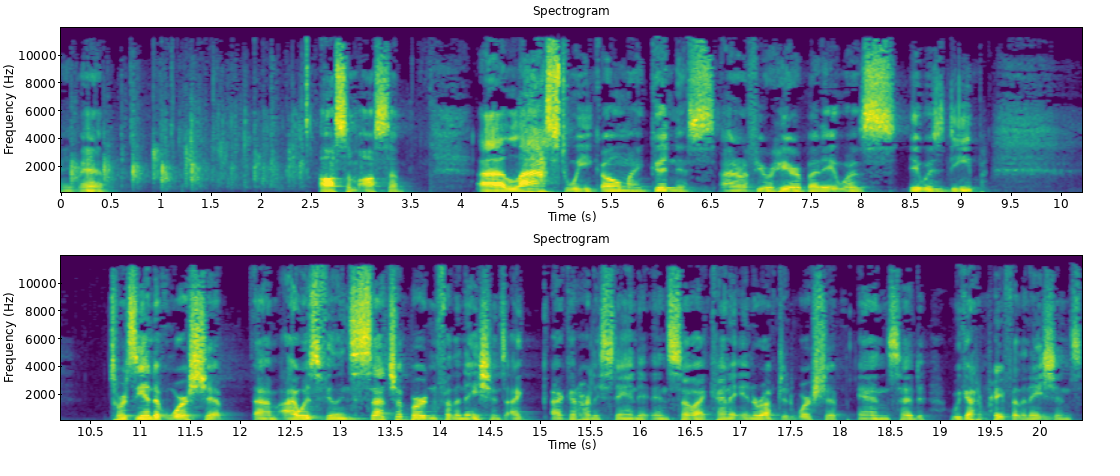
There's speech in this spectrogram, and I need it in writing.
Amen. Awesome, awesome. Uh, last week, oh my goodness, I don't know if you were here, but it was it was deep. Towards the end of worship, um, I was feeling such a burden for the nations. I I could hardly stand it. And so I kind of interrupted worship and said, we got to pray for the nations.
